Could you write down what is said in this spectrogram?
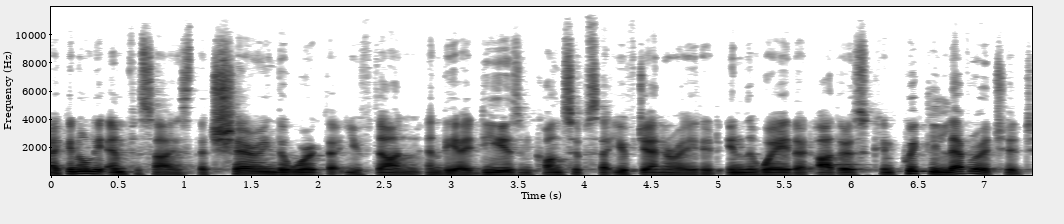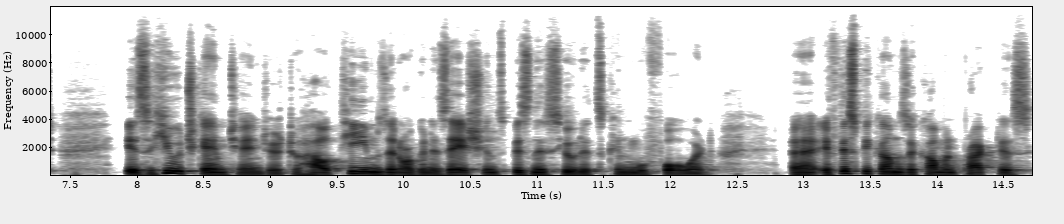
I can only emphasize that sharing the work that you've done and the ideas and concepts that you've generated in the way that others can quickly leverage it is a huge game changer to how teams and organizations, business units can move forward. Uh, if this becomes a common practice,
